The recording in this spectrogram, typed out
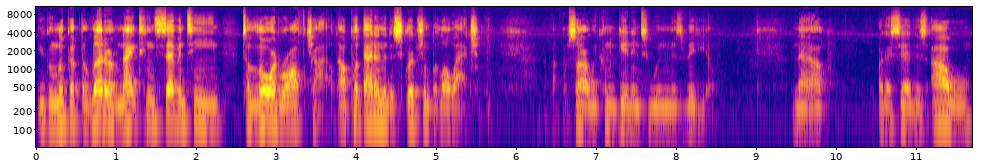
You can look up the letter of 1917 to Lord Rothschild. I'll put that in the description below, actually. I'm sorry we couldn't get into it in this video. Now, like I said, this owl,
